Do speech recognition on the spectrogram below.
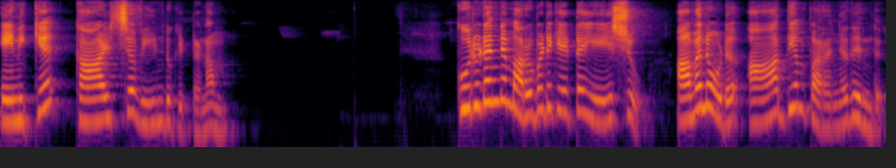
എനിക്ക് കാഴ്ച വീണ്ടു കിട്ടണം. കുരുടന്റെ മറുപടി കേട്ട യേശു അവനോട് ആദ്യം പറഞ്ഞതെന്ത്?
